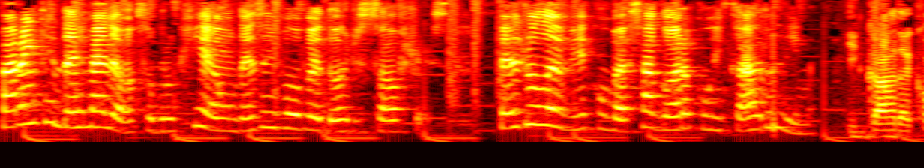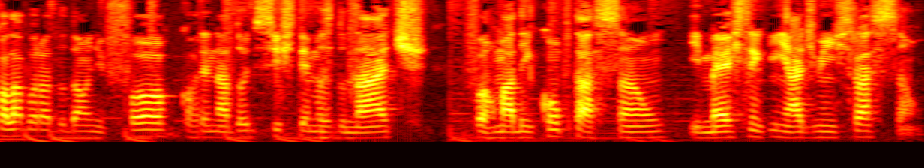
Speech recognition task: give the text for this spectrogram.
Para entender melhor sobre o que é um desenvolvedor de softwares, Pedro Levi conversa agora com Ricardo Lima. Ricardo é colaborador da Unifor, coordenador de sistemas do NAT, formado em computação e mestre em administração.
